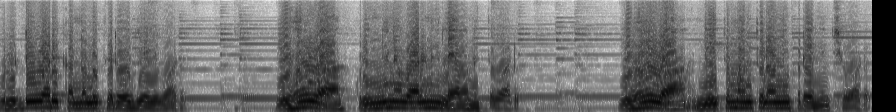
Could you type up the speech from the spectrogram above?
గుడ్డివారి కన్నులు తెరవజేయవాడు యహోవా కృంగిన వారిని లేవనెత్తువాడు యహోవా నీతిమంతులను ప్రేమించువాడు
